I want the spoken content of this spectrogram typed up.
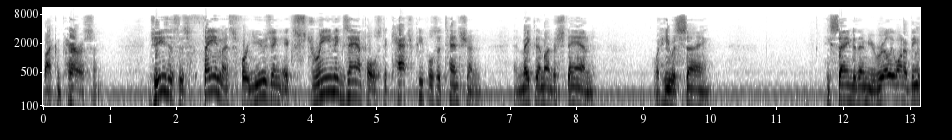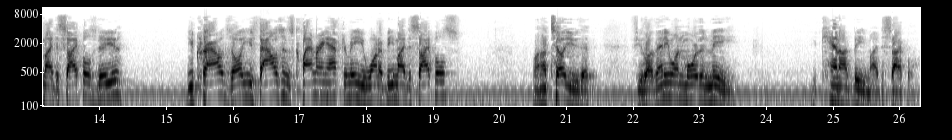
by comparison. Jesus is famous for using extreme examples to catch people's attention and make them understand what he was saying. He's saying to them, You really want to be my disciples, do you? You crowds, all you thousands clamoring after me, you want to be my disciples? Well, I'll tell you that if you love anyone more than me, you cannot be my disciple.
